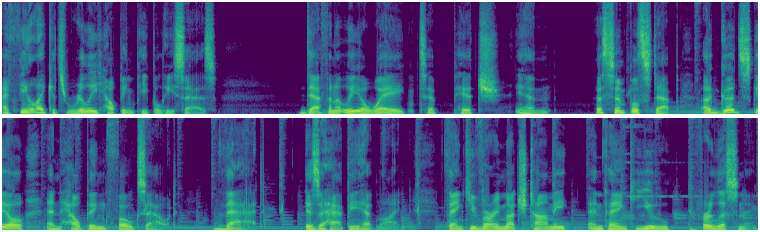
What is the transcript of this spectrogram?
I feel like it's really helping people, he says. Definitely a way to pitch in. A simple step, a good skill, and helping folks out. That is a happy headline. Thank you very much, Tommy, and thank you for listening.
